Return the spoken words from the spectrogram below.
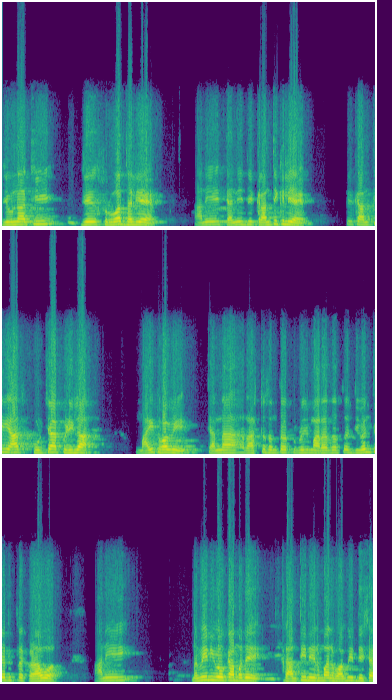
जीवनाची जे सुरुवात झाली आहे आणि त्यांनी जी क्रांती केली आहे ती क्रांती आज पुढच्या पिढीला माहीत व्हावी. त्यांना राष्ट्रसंत तुकडोजी महाराजांचं जीवनचरित्र कळावं आणि नवीन युवकामध्ये क्रांती निर्माण व्हावी देशा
